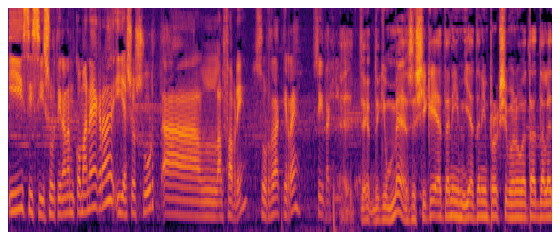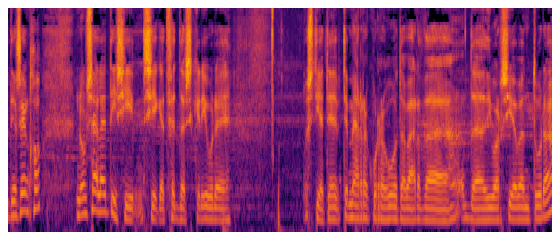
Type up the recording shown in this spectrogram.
i sí, sí, sortiran amb coma negra i això surt al, al febrer, surt d'aquí res, sí, d'aquí. Eh, d'aquí un mes, així que ja tenim, ja tenim pròxima novetat de Leti Senjo. No ho sé, Leti, si, si aquest fet d'escriure hòstia, té, té més recorregut a part de, de diversió i aventura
